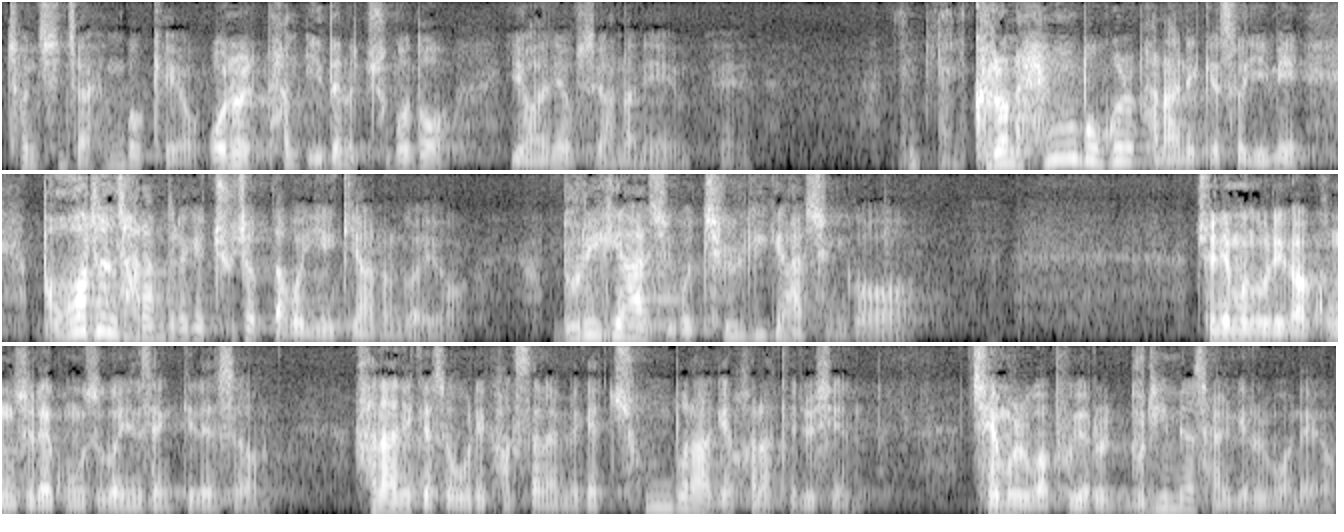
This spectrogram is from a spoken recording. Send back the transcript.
전 진짜 행복해요. 오늘 딱 이대로 죽어도 여한이 없어요, 하나님. 예. 그런 행복을 하나님께서 이미 모든 사람들에게 주셨다고 얘기하는 거예요. 누리게 하시고 즐기게 하신 거. 주님은 우리가 공술의 공수가 인생길에서 하나님께서 우리 각 사람에게 충분하게 허락해 주신 재물과 부여를 누리며 살기를 원해요.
